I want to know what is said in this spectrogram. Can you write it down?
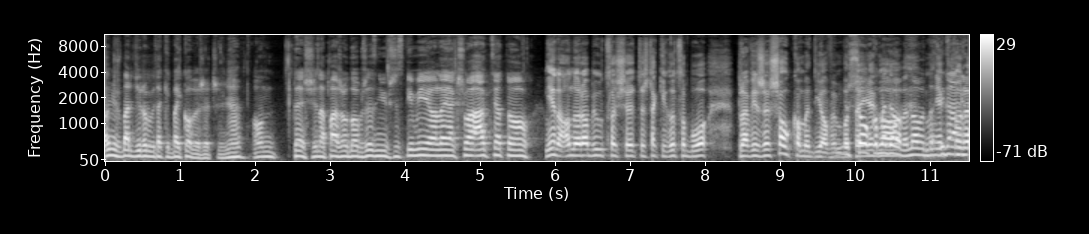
on już bardziej robił takie bajkowe rzeczy, nie? On też się naparzał dobrze z nimi wszystkimi, ale jak szła akcja, to Nie no, on robił coś e, też takiego, co było prawie że show komediowym, bo Show te jego, komediowe, no, no, niektóre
